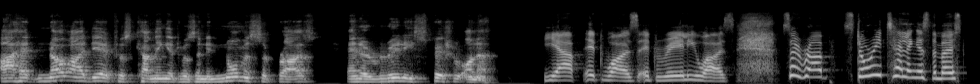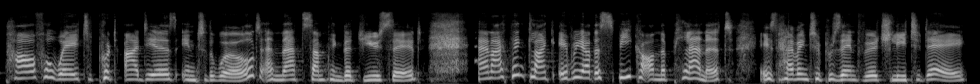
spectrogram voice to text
I had no idea it was coming. It was an enormous surprise and a really special honor. Yeah, it was. It really was. So, Rob, storytelling is the most powerful way to put ideas into the world. And that's something that you said. And I think, like every other speaker on the planet is having to present virtually today,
